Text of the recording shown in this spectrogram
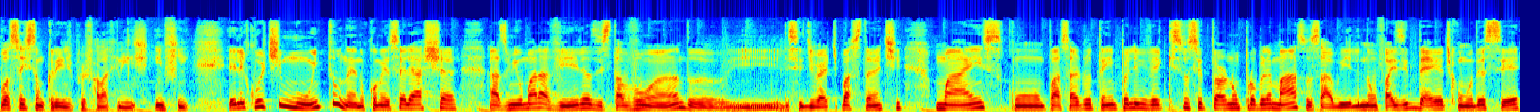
vocês são cringe por falar cringe. Enfim, ele curte muito, né? No começo ele acha as mil maravilhas, está voando e ele se diverte bastante, mas com o passar do tempo ele vê que isso se torna um problemaço, sabe? Ele não faz ideia de como descer.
